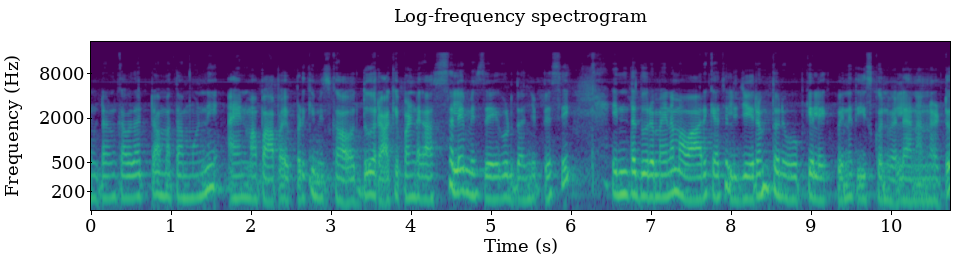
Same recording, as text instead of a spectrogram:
ఉంటాను కాబట్టి మా తమ్ముడిని అండ్ మా పాప ఎప్పటికీ మిస్ కావద్దు. రాఖీ పండుగ అస్సలే మిస్ చేయకూడదు అని చెప్పేసి ఇంత దూరమైన మా వారికి అసలు జీరంతో ఓపిక లేకపోయినా తీసుకొని వెళ్ళాను అన్నట్టు.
